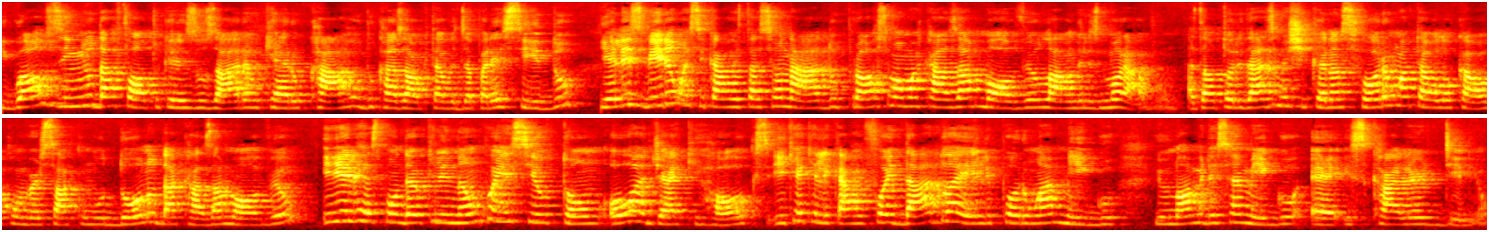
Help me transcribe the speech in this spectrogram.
igualzinho da foto que eles usaram, que era o carro do casal que estava desaparecido. E eles viram esse carro estacionado próximo a uma casa móvel lá onde eles moravam. As autoridades mexicanas foram até o local conversar com o dono da casa móvel e ele respondeu que ele não conhecia o Tom ou a Jack Hawks e que aquele carro foi dado a ele por um amigo e o nome desse amigo é Skyler Dillion.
